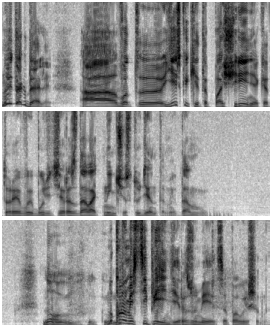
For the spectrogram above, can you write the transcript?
Ну и так далее. А вот э, есть какие-то поощрения, которые вы будете раздавать нынче студентам? И там... Ну, ну, кроме стипендий, разумеется, повышенных.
